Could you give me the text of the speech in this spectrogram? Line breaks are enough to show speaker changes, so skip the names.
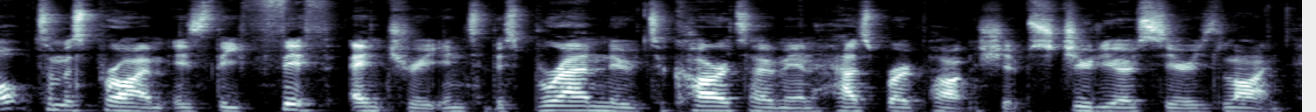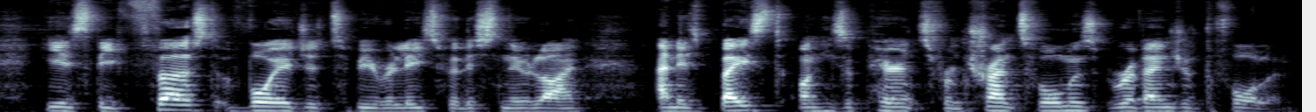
Optimus Prime is the fifth entry into this brand new Takara Tomy and Hasbro partnership Studio Series line. He is the first Voyager to be released for this new line and is based on his appearance from Transformers Revenge of the Fallen.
